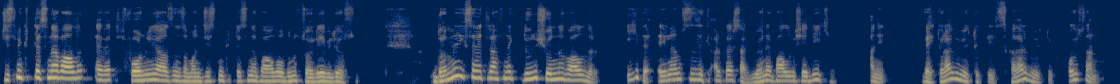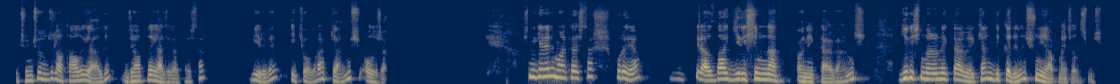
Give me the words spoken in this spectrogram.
Cismin kütlesine bağlı. Evet formülü yazdığın zaman cismin kütlesine bağlı olduğunu söyleyebiliyorsun. Dönme ekseni etrafındaki dönüş yönüne bağlıdır. İyi de eylemsizlik arkadaşlar yöne bağlı bir şey değil ki. Hani vektörel bir büyüklük değil, skaler bir büyüklük. O yüzden üçüncü öncül hatalı geldi. Cevap ne gelecek arkadaşlar? 1 ve 2 olarak gelmiş olacak. Şimdi gelelim arkadaşlar buraya. Biraz daha girişimden örnekler vermiş. Girişimden örnekler verirken dikkat edin şunu yapmaya çalışmış.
